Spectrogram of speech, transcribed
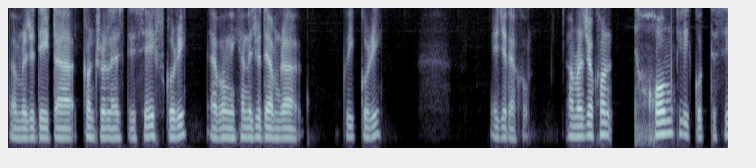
তো আমরা যদি এটা কন্ট্রোল এস দিয়ে সেভ করি এবং এখানে যদি আমরা ক্লিক করি, এই যে দেখো, আমরা যখন হোম ক্লিক করতেছি,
